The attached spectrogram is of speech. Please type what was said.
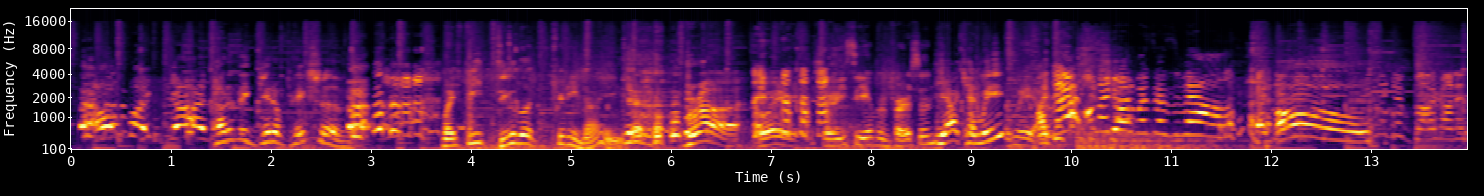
oh my god. How did they get a picture of that? My feet do look pretty nice. Bruh. Wait, should we see him in person? Yeah, can we? Wait, I I- think oh my god, what's that smell? Oh! Like a bug on his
